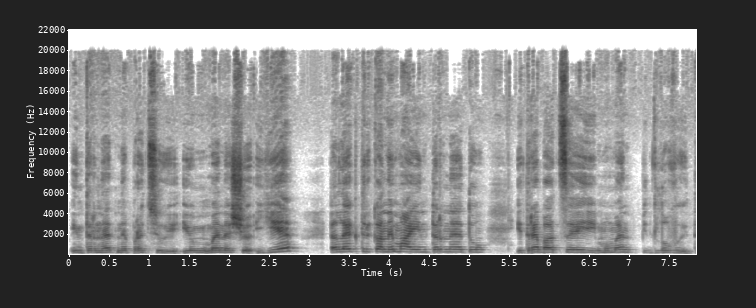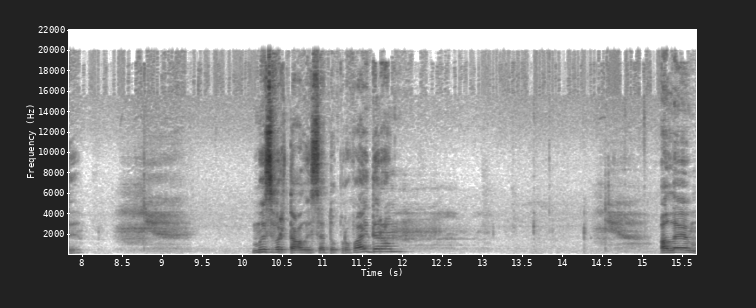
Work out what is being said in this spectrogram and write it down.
інтернет не працює. І у мене що є електрика, немає інтернету, і треба цей момент підловити. Ми зверталися до провайдера. Але в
